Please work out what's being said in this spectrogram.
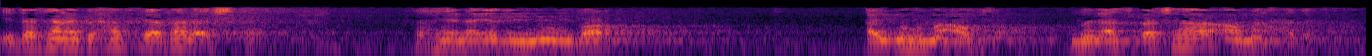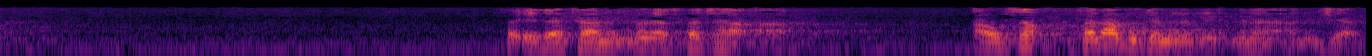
إذا كان بحذفها فلا إشكال. فحينئذ ينظر أيهما أوثق من أثبتها أو من حذفها. فإذا كان من أثبتها أوثق فلا بد من من الإجابة.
